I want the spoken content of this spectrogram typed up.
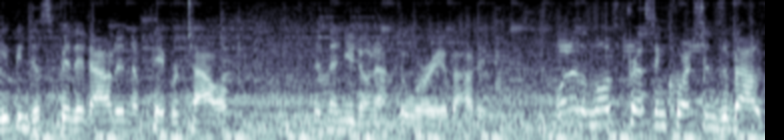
you can just spit it out in a paper towel, and then you don't have to worry about it. One of the most pressing questions about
